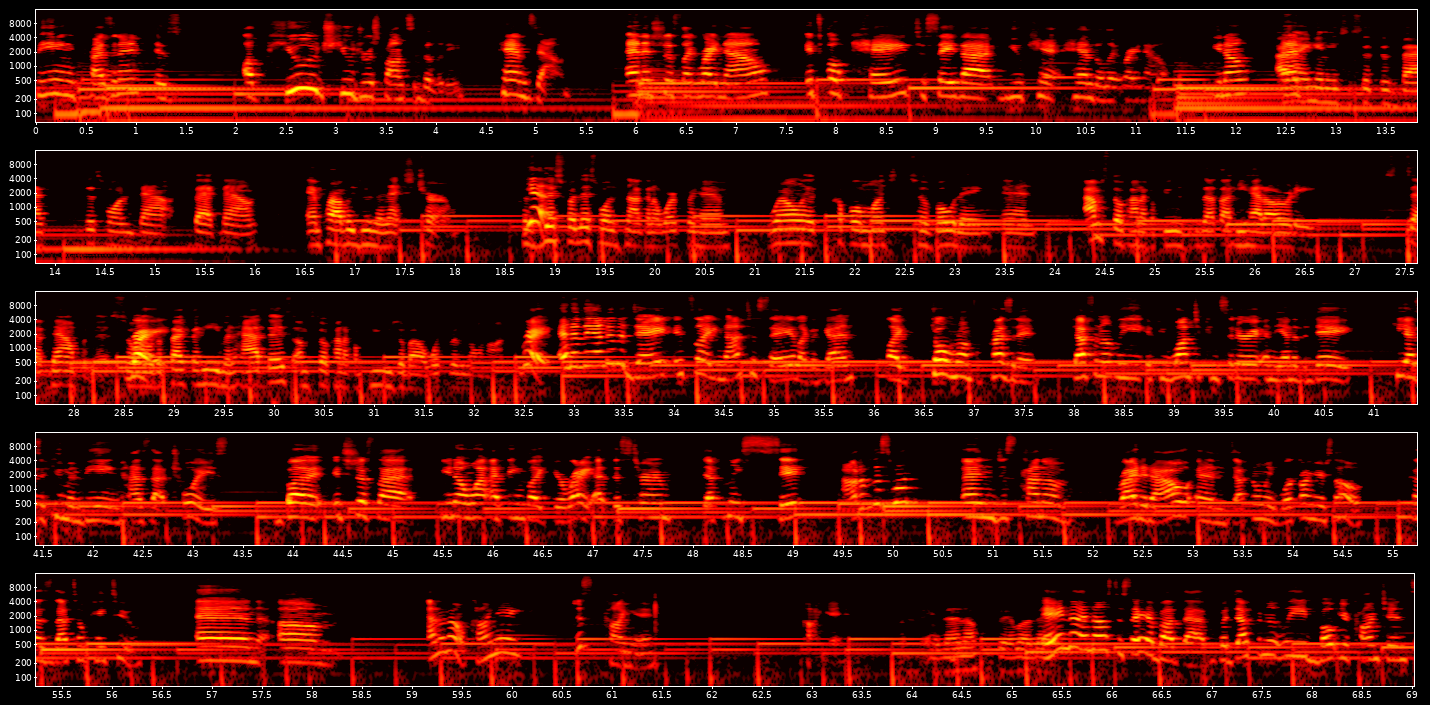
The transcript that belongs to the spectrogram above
being president is a huge, huge responsibility, hands down. And it's just like right now, it's okay to say that you can't handle it right now. You know? I think he needs to sit this back, this one down, back down, and probably do the next term. Because yeah. this for this one's not gonna work for him. We're only a couple of months to voting, and I'm still kind of confused because I thought he had already stepped down from this. So right. the fact that he even had this, I'm still kind of confused about what's really going on. Right. And at the end of the day, it's like not to say like again, like don't run for president. Definitely, if you want to consider it, in the end of the day, he as a human being has that choice. But it's just that you know what? I think like you're right. At this term, definitely sit out of this one and just kind of write it out and definitely work on yourself because that's okay too. And um, I don't know, Kanye, just Kanye, Kanye. Ain't nothing else to say about that. Ain't nothing else to say about that, but definitely vote your conscience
